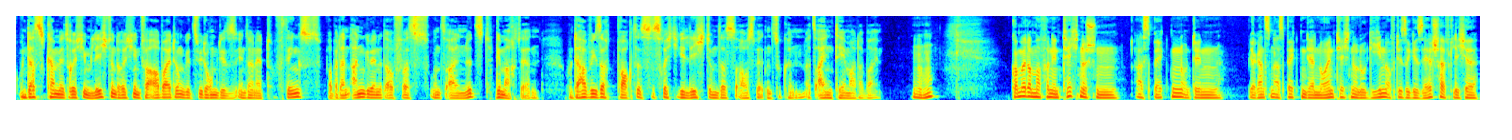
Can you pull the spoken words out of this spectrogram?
und das kann mit richtigem Licht und der richtigen Verarbeitung, jetzt wiederum dieses Internet of Things, aber dann angewendet auf was uns allen nützt, gemacht werden. Und da, wie gesagt, braucht es das richtige Licht, um das auswerten zu können, als ein Thema dabei. Mhm. Kommen wir doch mal von den technischen Aspekten und den ja, ganzen Aspekten der neuen Technologien auf diese gesellschaftliche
